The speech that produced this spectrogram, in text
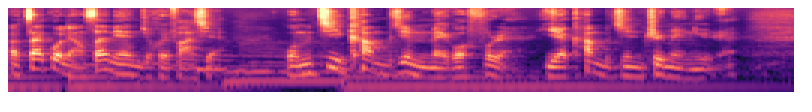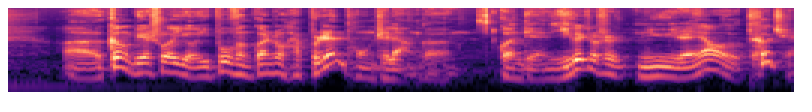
啊，再过两三年你就会发现，我们既看不进《美国夫人》，也看不进《致命女人》，呃，更别说有一部分观众还不认同这两个。观点一个就是女人要有特权，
